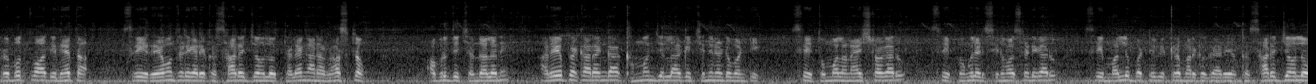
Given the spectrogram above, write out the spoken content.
ప్రభుత్వాది నేత శ్రీ రేవంత్ రెడ్డి గారి యొక్క సారథ్యంలో తెలంగాణ రాష్ట్రం అభివృద్ధి చెందాలని అదే ప్రకారంగా ఖమ్మం జిల్లాకి చెందినటువంటి శ్రీ తుమ్మల నాగేశ్వరరావు గారు శ్రీ పొంగులేటి శ్రీనివాసరెడ్డి గారు శ్రీ మల్లుబట్టి విక్రమార్క గారి యొక్క సారథ్యంలో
